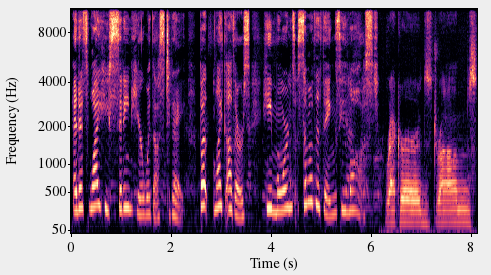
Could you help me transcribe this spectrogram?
and it's why he's sitting here with us today. But like others, he mourns some of the things he lost. Records, drums,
